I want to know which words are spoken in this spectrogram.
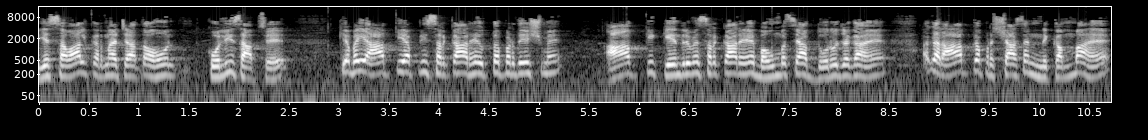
ये सवाल करना चाहता हूँ कोहली साहब से कि भाई आपकी अपनी सरकार है उत्तर प्रदेश में, आपकी केंद्र में सरकार है, बहुमत से आप दोनों जगह हैं। अगर आपका प्रशासन निकम्मा है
